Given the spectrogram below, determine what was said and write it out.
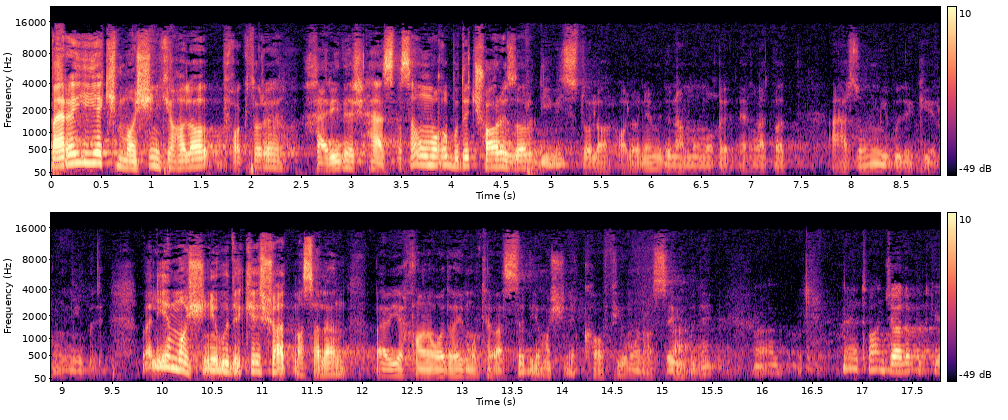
برای یک ماشین که حالا فاکتور خریدش هست مثلا اون موقع بوده 4200 دلار. حالا نمی‌دونم اون موقع انقدر باید ارزون می بوده گرون می بوده ولی یه ماشینی بوده که شاید مثلا برای خانواده های متوسط یه ماشین کافی و مناسبی بوده. نه اتفاقا جالب بود که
